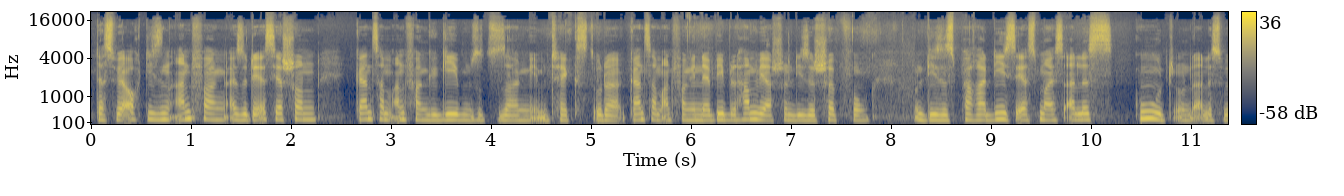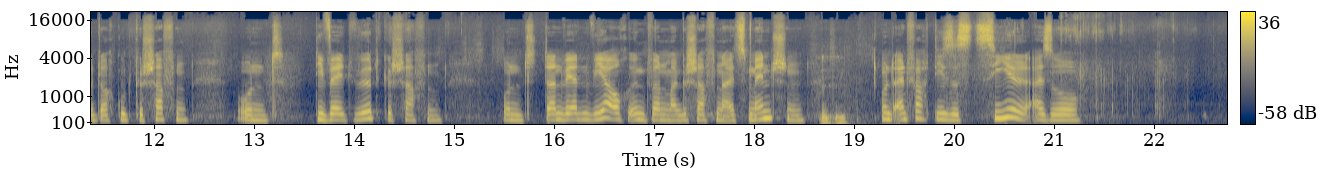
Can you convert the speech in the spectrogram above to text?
dass wir auch diesen Anfang, also der ist ja schon ganz am Anfang gegeben sozusagen im Text oder ganz am Anfang in der Bibel haben wir ja schon diese Schöpfung und dieses Paradies. Erstmal ist alles gut und alles wird auch gut geschaffen und die Welt wird geschaffen und dann werden wir auch irgendwann mal geschaffen als Menschen. Mhm. Und einfach dieses Ziel, also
